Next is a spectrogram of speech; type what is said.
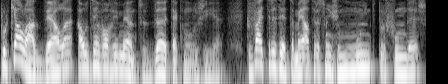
Porque ao lado dela há o desenvolvimento da tecnologia, que vai trazer também alterações muito profundas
